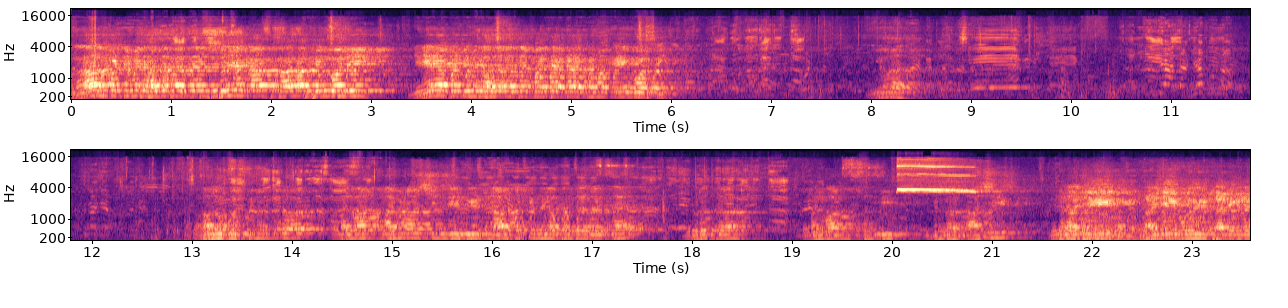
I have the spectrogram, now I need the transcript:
लाल पट्टीमध्ये हजर राहते सूर्यकांत राणा फिंगोली निळ्या पट्टीमध्ये हजर राहते माती आकडा क्रमांक एक वरती. चालू गोष्टीनंतर पलवान अविनाश शिंदे बीड लाल पट्टीमध्ये आपण तयार व्हायचा आहे. विरुद्ध पलवान संदीप नाशिक. अजय अजय भोईर ठाणेकडे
